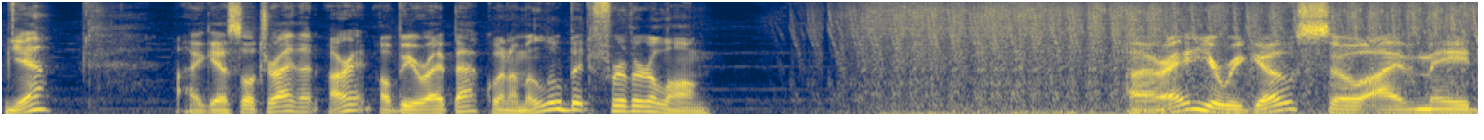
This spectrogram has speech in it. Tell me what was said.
Yeah, I guess I'll try that. Alright, I'll be right back when I'm a little bit further along. Alright, here we go. So I've made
